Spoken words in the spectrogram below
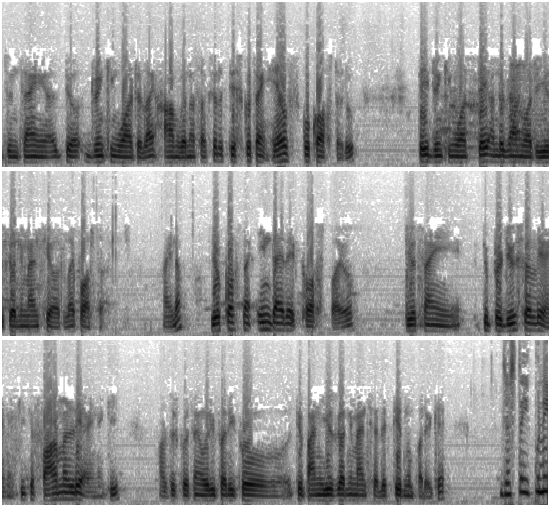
जुन चाहिँ त्यो ड्रिङ्किङ वाटरलाई हार्म गर्न सक्छ र त्यसको चाहिँ हेल्थको कस्टहरू त्यही ड्रिङ्किङ वाटर त्यही अन्डरग्राउन्ड वाटर युज गर्ने मान्छेहरूलाई पर्छ होइन? यो कस्ट चाहिँ इन्डाइरेक्ट कस्ट भयो। यो चाहिँ त्यो प्रड्युसरले होइन कि त्यो फार्मरले होइन कि हजुरको चाहिँ वरिपरिको त्यो पानी युज गर्ने मान्छेहरूले तिर्नु पर्यो क्या। जस्तै कुनै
